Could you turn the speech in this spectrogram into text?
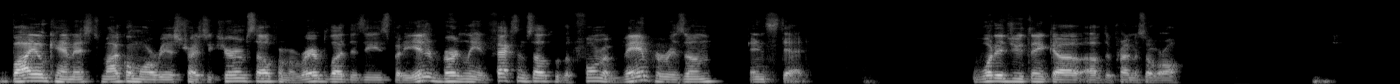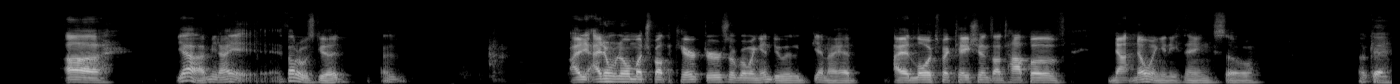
biochemist Michael Morbius tries to cure himself from a rare blood disease, but he inadvertently infects himself with a form of vampirism instead. What did you think of, of the premise overall? Uh, yeah. I mean, I, I thought it was good. I, I I don't know much about the characters or going into it. Again, I had I had low expectations on top of not knowing anything. So Okay,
